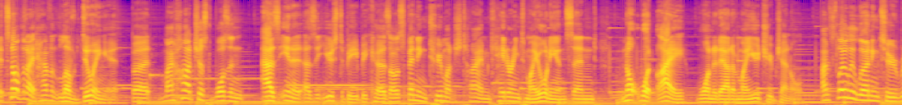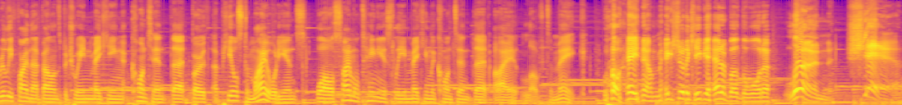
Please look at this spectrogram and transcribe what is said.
It's not that I haven't loved doing it, but my heart just wasn't as in it as it used to be because I was spending too much time catering to my audience and not what I wanted out of my YouTube channel. I'm slowly learning to really find that balance between making content that both appeals to my audience while simultaneously making the content that I love to make. Well, hey now, make sure to keep your head above the water. Learn, share,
